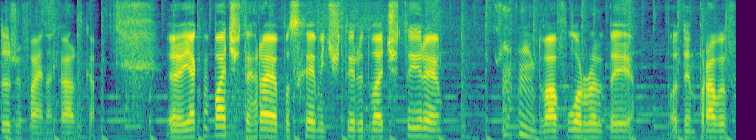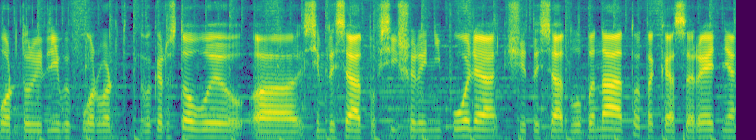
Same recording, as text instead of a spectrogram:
Дуже файна картка. Е, Як ви бачите, граю по схемі 4-2-4, два форварди, один правий форвард, лівий форвард. Використовую е, 70 по всій ширині поля, 60 глибина, то таке середнє.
